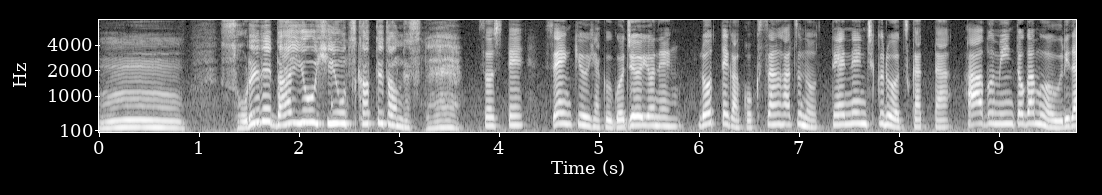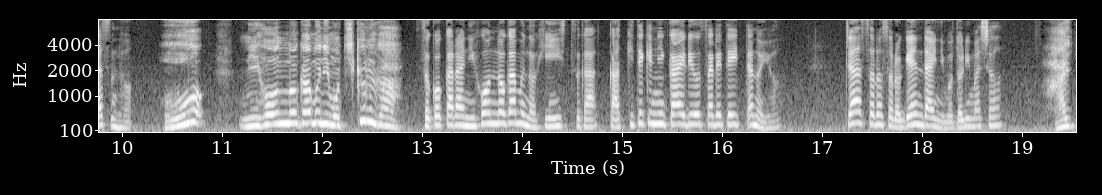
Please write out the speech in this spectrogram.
うーん。それで代用品を使ってたんですね。そして1954年ロッテが国産初の天然チクルを使ったハーブミントガムを売り出すの。お日本のガムにもチクルが。そこから日本のガムの品質が画期的に改良されていったのよ。じゃあそろそろ現代に戻りましょう。はい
